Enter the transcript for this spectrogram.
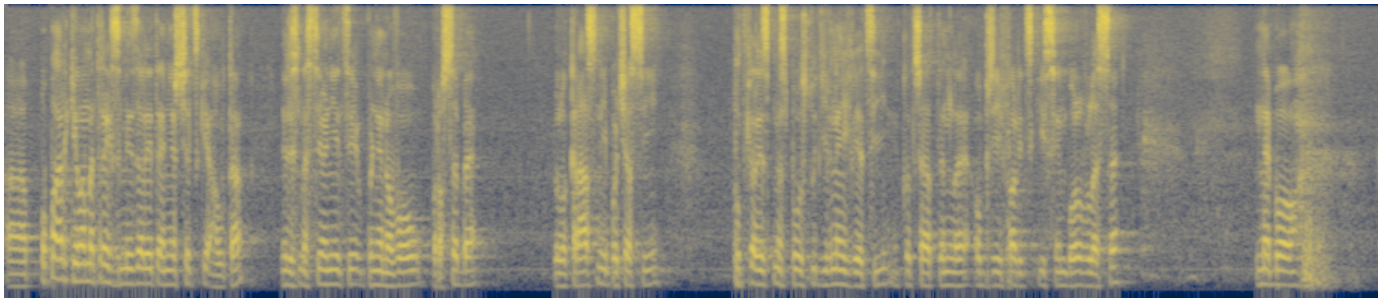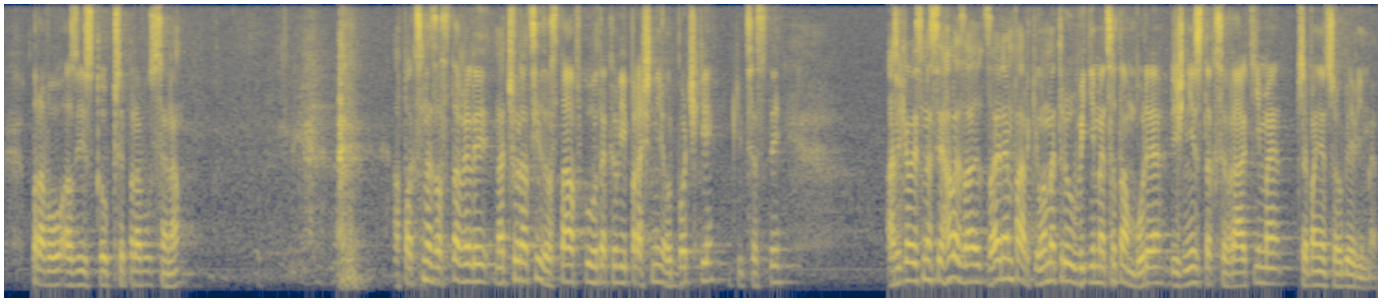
A po pár kilometrech zmizely téměř všechny auta. Měli jsme silnici úplně novou pro sebe. Bylo krásný počasí. Potkali jsme spoustu divných věcí, jako třeba tenhle obří falický symbol v lese, nebo pravou azijskou přepravu sena. A pak jsme zastavili na čurací zastávku takový prašný odbočky, takové cesty. A říkali jsme si, hele, za, za jeden pár kilometrů uvidíme, co tam bude, když nic, tak se vrátíme, třeba něco objevíme.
